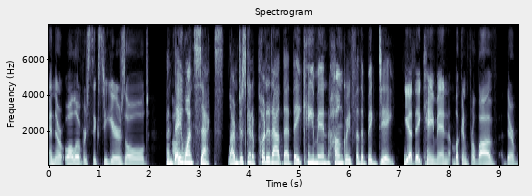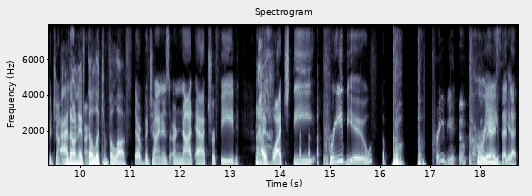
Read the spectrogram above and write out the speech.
and they're all over 60 years old. And they Um, want sex. I'm just going to put it out that They came in hungry for the big D. Yeah, they came in looking for love. Their vaginas I don't know if they're looking for love. their vaginas are not atrophied. I've watched the preview, the p- p- preview, way I said that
